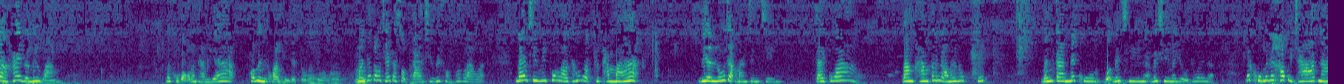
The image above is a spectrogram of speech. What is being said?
ล่ะให้โดยไม่หวัง ครูบอกว่ามันทำยาก เพราะมันมีความเห็นแก่ตัวเป็นตัวเรา มันก็ต้องใช้ประสบการณ์ชีวิตของพวกเราอะนั่นชีวิตพวกเราทั้งหมดคือธรรมะ เรียนรู้จากมันจริง ๆ ใจกว้างบางครั้งต้องยอมให้ลูกทุกข์เหมือนกันแม่ครูบวชแม่ชีเนี่ยแม่ชีมาอยู่ด้วยเนี่ยแม่ครูไม่ได้เข้าไปชาร์จนะ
